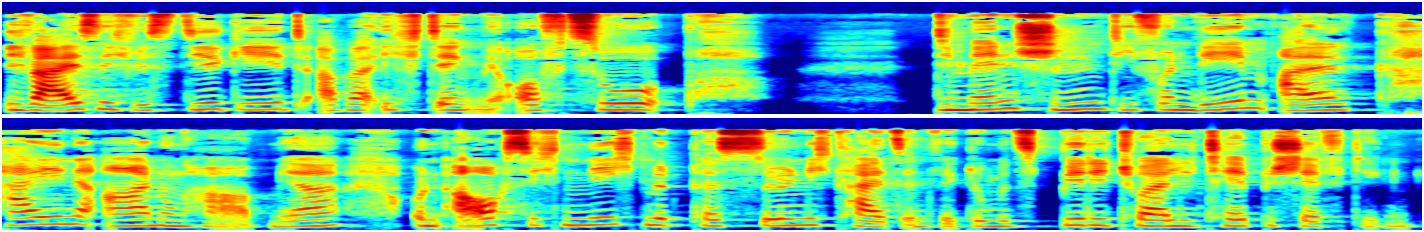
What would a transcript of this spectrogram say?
ich weiß nicht, wie es dir geht, aber ich denke mir oft so, boah, die Menschen, die von dem all keine Ahnung haben, ja, und auch sich nicht mit Persönlichkeitsentwicklung, mit Spiritualität beschäftigen.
